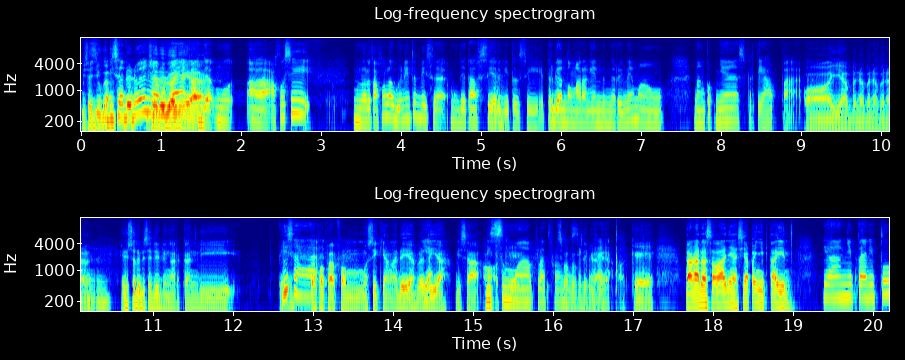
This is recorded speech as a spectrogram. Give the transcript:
Bisa juga? Bisa dua-duanya, Bisa dua-duanya makanya ya? agak ah, aku sih menurut aku lagu ini tuh bisa multitafsir Hmm. gitu sih. Tergantung orang yang dengerinnya mau nangkepnya seperti apa. Oh iya benar-benar benar. Mm-mm. Ini sudah bisa didengarkan di Bisa. platform-platform musik yang ada ya berarti ya bisa di Oh, oke. semua platform Semua musik musik yang ada. ada oke tak ada salahnya siapa yang nyiptain Yang nyiptain itu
